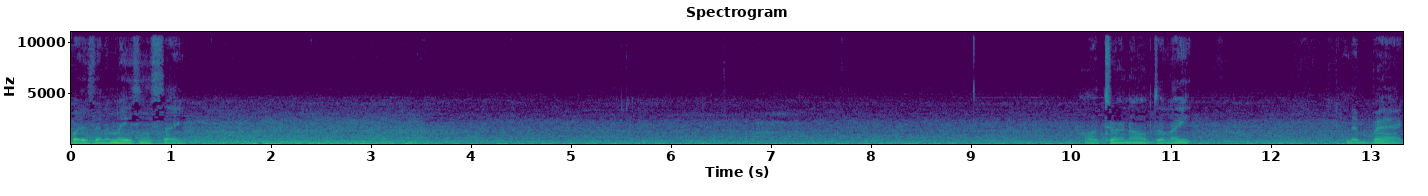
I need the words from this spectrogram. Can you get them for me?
But it's an amazing sight. I'm gonna turn off the light in the back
